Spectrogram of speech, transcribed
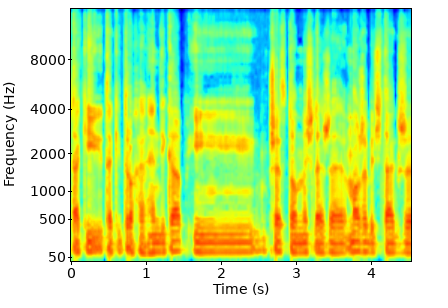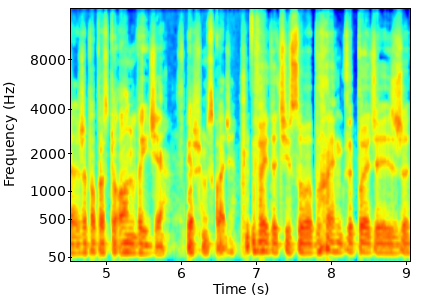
taki, taki trochę handicap i przez to myślę, że może być tak, że, że po prostu on wyjdzie w pierwszym składzie. Wejdę ci w słowo, bo jak powiedziałeś, że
